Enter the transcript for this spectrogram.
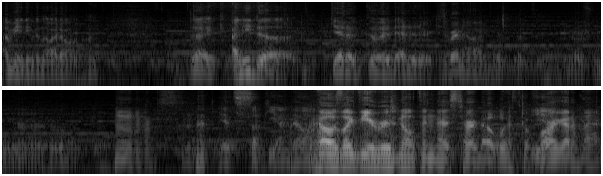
I mean, even though I don't like, like I need to get a good editor because right now I'm working with. Hmm. Mm, it's sucky. I know. That was like the original thing that I started out with before Yeah. I got a Mac.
